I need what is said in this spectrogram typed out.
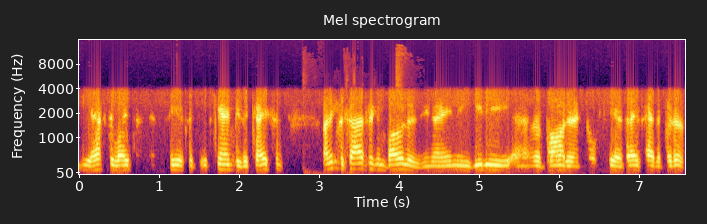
You have to wait and see if it, it can be the case. And I think the South African bowlers, you know, in Ngidi, uh, Rabada, and Nortje, they've had a bit of,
